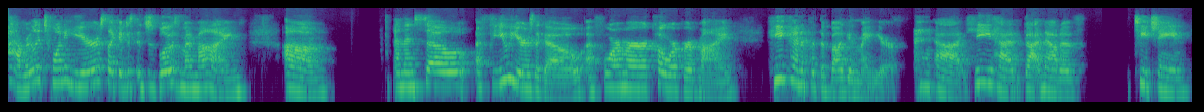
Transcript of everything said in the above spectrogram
God, really 20 years? Like it just it just blows my mind. Um, and then so a few years ago, a former coworker of mine, he kind of put the bug in my ear. Uh, he had gotten out of teaching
